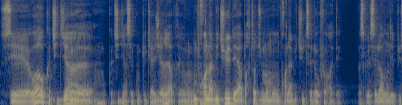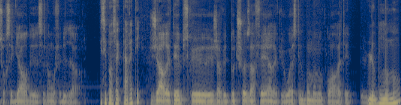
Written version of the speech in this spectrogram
C'est ouais, au quotidien euh, au quotidien c'est compliqué à gérer. Après on, prend l'habitude et à partir du moment où on prend l'habitude c'est là où il faut arrêter. Parce que c'est là où on n'est plus sur ses gardes et c'est là où on fait des erreurs. Et c'est pour ça que tu as arrêté? J'ai arrêté parce que j'avais d'autres choses à faire et que ouais c'était le bon moment pour arrêter. Le bon moment?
